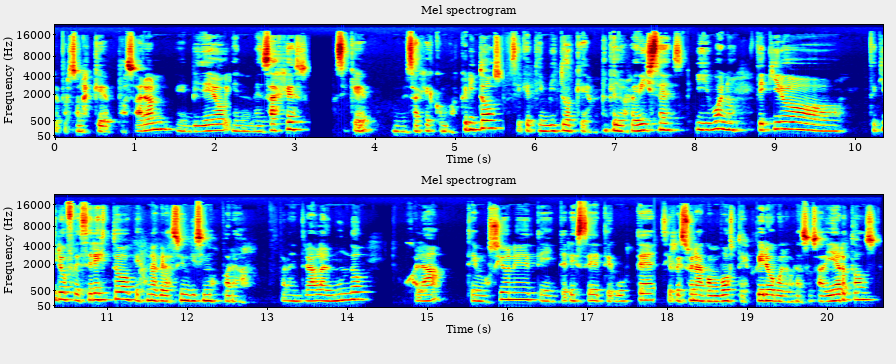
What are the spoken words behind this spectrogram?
de personas que pasaron en video y en mensajes. Así que mensajes como escritos. Así que te invito a que, a que los revises. Y bueno, te quiero, te quiero ofrecer esto, que es una creación que hicimos para para entregarla al mundo. Ojalá te emocione, te interese, te guste. Si resuena con vos, te espero con los brazos abiertos.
